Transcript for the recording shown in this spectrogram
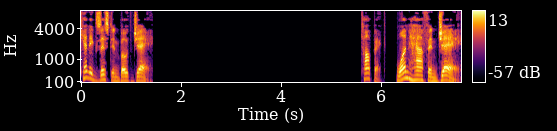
can exist in both J. Topic: 1 half and J.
